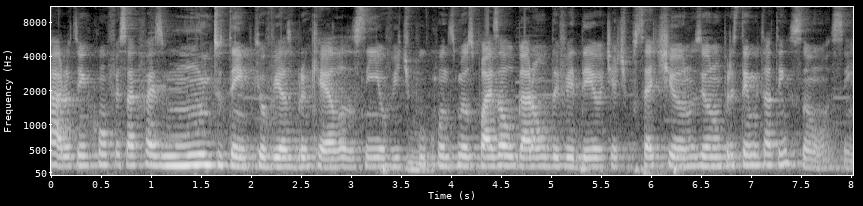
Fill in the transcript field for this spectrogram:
Cara, eu tenho que confessar que faz muito tempo que eu vi as branquelas, assim. Eu vi, tipo, quando os meus pais alugaram o DVD, eu tinha, tipo, 7 anos e eu não prestei muita atenção, assim.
